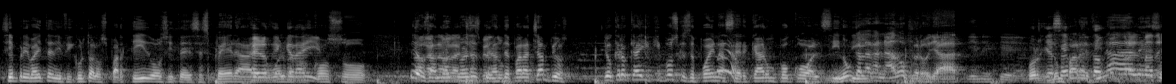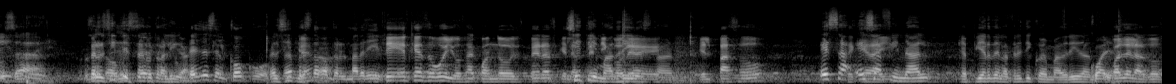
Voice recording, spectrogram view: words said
siempre va y te dificulta los partidos y te desespera Pero y se vuelve rocoso. No o sea, no, es aspirante para Champions. Yo creo que hay equipos que se pueden acercar un poco al City. Nunca la ha ganado, pero ya tiene que. Porque un se ha par de enfrentado contra el finales, Madrid. o sea, güey. O Pero el City está en otra liga. Ese es el coco. El City está está. contra el Madrid. Sí, es que eso voy. O sea, cuando esperas que el City y Madrid dé están- el paso, Esa, esa ahí. final que pierde el Atlético de Madrid. ante- ¿Cuál? ¿cuál de las dos?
